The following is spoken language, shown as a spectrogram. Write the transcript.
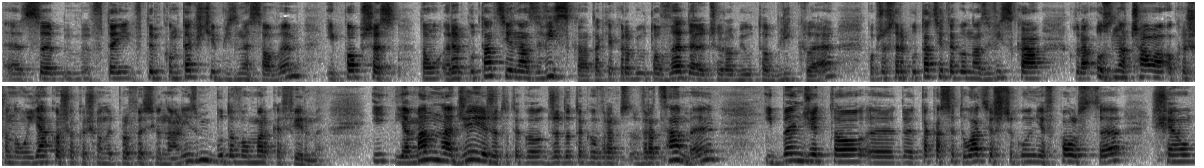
e, z, w, tej, w tym kontekście biznesowym i poprzez tą reputację nazwiska, tak jak robił to Wedel czy robił to Blikle, poprzez reputację tego nazwiska, która oznaczała określoną jakość, określony profesjonalizm, budował markę firmy. I ja mam nadzieję, że do tego, że do tego wrac- wracamy i będzie to e, taka sytuacja, szczególnie w Polsce, się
